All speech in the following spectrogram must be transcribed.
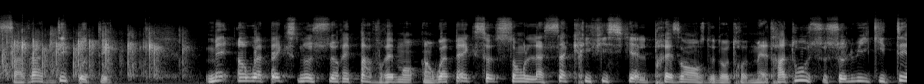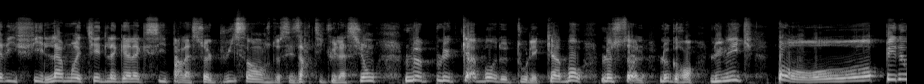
Ça va dépoter. Mais un WAPEX ne serait pas vraiment un WAPEX sans la sacrificielle présence de notre maître à tous, celui qui terrifie la moitié de la galaxie par la seule puissance de ses articulations, le plus cabot de tous les cabots, le seul, le grand, l'unique, Pompidou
